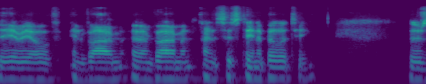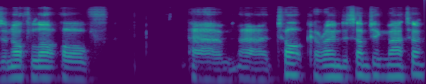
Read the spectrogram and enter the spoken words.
the area of environment, environment and sustainability. There's an awful lot of um, uh, talk around the subject matter,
